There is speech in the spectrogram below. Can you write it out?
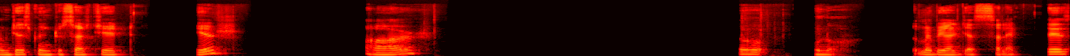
I'm just going to search it here. R. So uno. So maybe i'll just select this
